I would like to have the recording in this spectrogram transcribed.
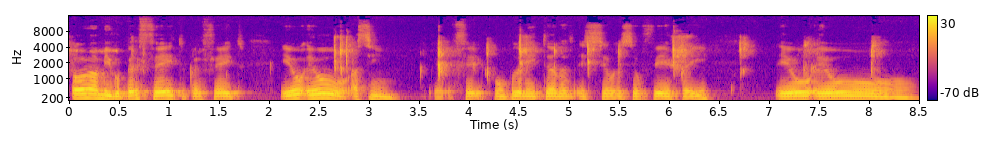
Ô, meu amigo, perfeito, perfeito. Eu, eu assim, é, complementando esse seu, esse seu fecho aí, eu, eu,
